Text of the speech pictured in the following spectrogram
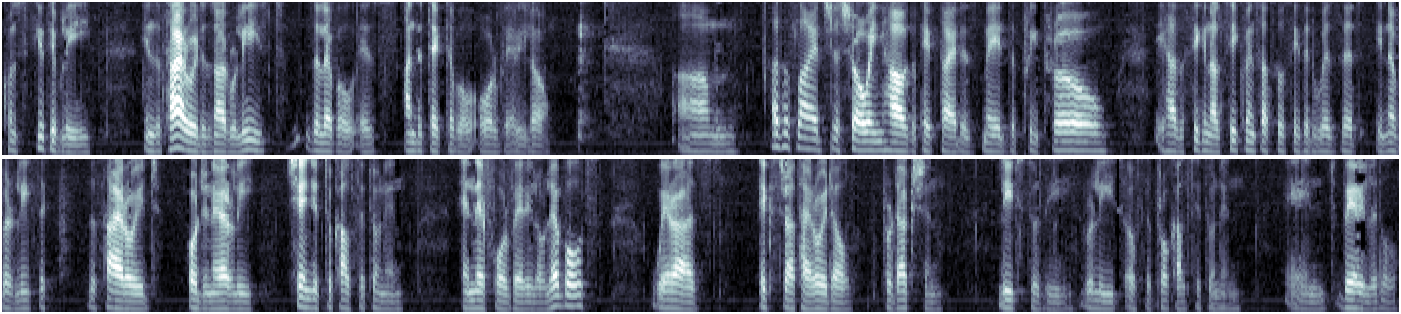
constitutively in the thyroid is not released, the level is undetectable or very low. Um, a slide just showing how the peptide is made, the pre-pro, it has a signal sequence associated with it. It never leaves the, the thyroid ordinarily, change it to calcitonin, and therefore very low levels, whereas extrathyroidal production leads to the release of the procalcitonin and very little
